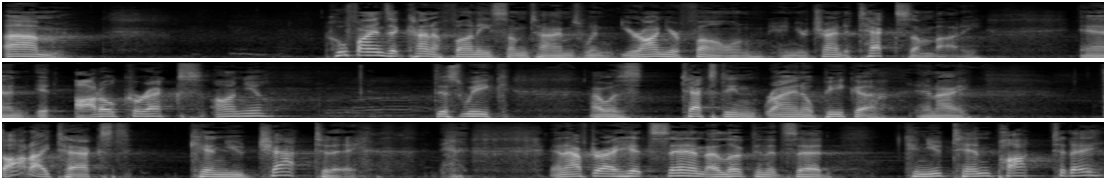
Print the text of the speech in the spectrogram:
Um, who finds it kind of funny sometimes when you're on your phone and you're trying to text somebody and it autocorrects on you? This week, I was texting Ryan Opeka and I thought I text, Can you chat today? and after I hit send, I looked and it said, Can you tin pot today?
